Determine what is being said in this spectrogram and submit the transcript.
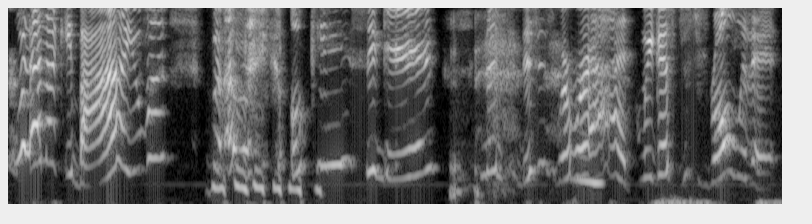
wala nang iba. Yung parang, but I'm like, okay, sige. This is where we're at. We guys just roll with it.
